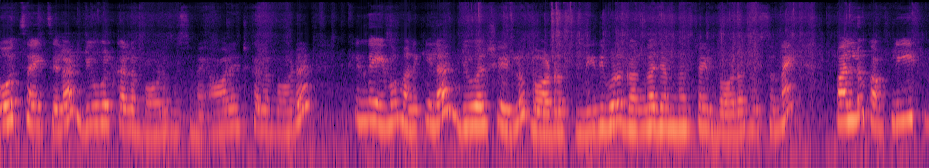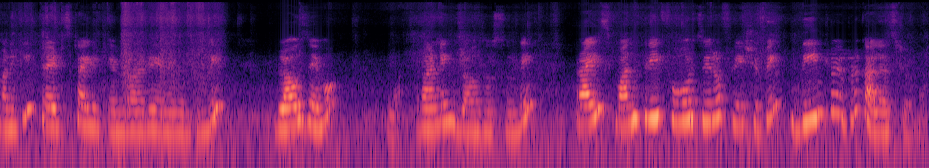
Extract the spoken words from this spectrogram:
బోత్ సైడ్స్ ఇలా డ్యూవల్ కలర్ బార్డర్స్ వస్తున్నాయి. ఆరెంజ్ కలర్ బార్డర్ కింద ఏమో మనకి ఇలా డ్యూవల్ షేడ్లో బార్డర్ వస్తుంది. ఇది కూడా గంగా జమున స్టైల్ బార్డర్స్ వస్తున్నాయి. పళ్ళు కంప్లీట్ మనకి థ్రెడ్ స్టైల్ ఎంబ్రాయిడరీ అనేది ఉంటుంది. బ్లౌజ్ ఏమో ఇలా రన్నింగ్ బ్లౌజ్ వస్తుంది. Price one three four zero free shipping. దీంట్లో ఇప్పుడు కలర్స్ చూద్దాం.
